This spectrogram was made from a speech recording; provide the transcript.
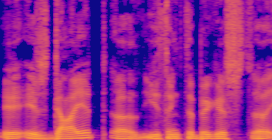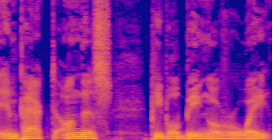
is diet? Uh, you think the biggest uh, impact on this? People being overweight.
